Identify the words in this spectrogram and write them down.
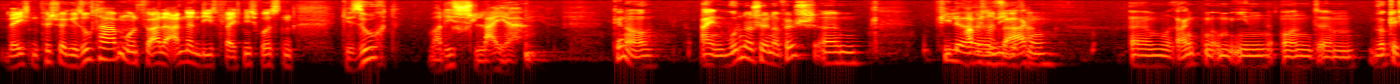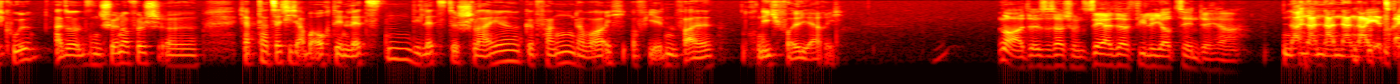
welchen Fisch wir gesucht haben. Und für alle anderen, die es vielleicht nicht wussten, gesucht war die Schleier. Genau. Ein wunderschöner Fisch. Ähm, viele Hab ich noch nie sagen, ähm, ranken um ihn und ähm, wirklich cool. Also es ist ein schöner Fisch. Äh, ich habe tatsächlich aber auch den letzten, die letzte Schleie gefangen. Da war ich auf jeden Fall noch nicht volljährig. Na, da ist es ja schon sehr, sehr viele Jahrzehnte her. Na, na, na, na, na, jetzt. Da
